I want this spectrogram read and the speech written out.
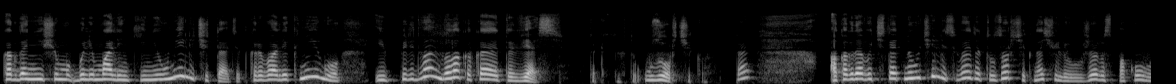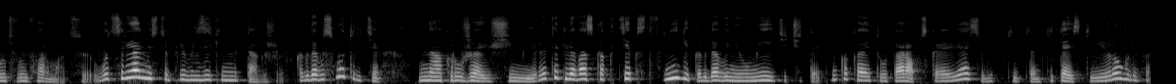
когда они еще были маленькие, не умели читать, открывали книгу, и перед вами была какая-то вязь, каких-то узорчиков. Да? А когда вы читать научились, вы этот узорчик начали уже распаковывать в информацию. Вот с реальностью приблизительно так же. Когда вы смотрите на окружающий мир, это для вас как текст в книге, когда вы не умеете читать. Ну какая-то вот арабская вязь или какие-то там китайские иероглифы.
